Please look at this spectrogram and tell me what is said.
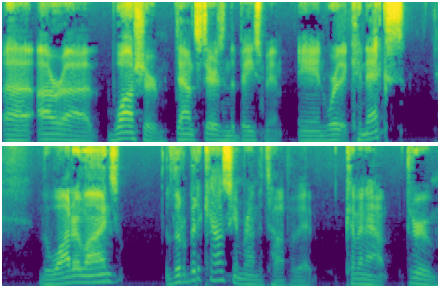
uh, our uh, washer downstairs in the basement, and where it connects the water lines, a little bit of calcium around the top of it coming out through.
